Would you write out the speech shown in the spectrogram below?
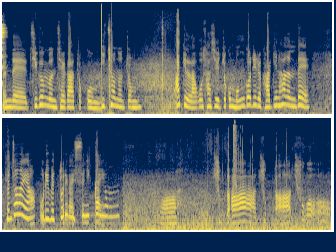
근데 지금은 제가 조금 2,000원 좀 아끼려고 사실 조금 먼 거리를 가긴 하는데 괜찮아요. 우리 맷돌이가 있으니까요. 와, 춥다, 춥다, 추워.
